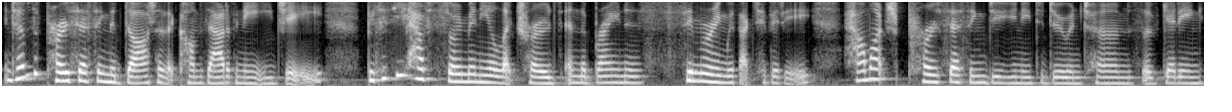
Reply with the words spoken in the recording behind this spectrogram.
In terms of processing the data that comes out of an EEG, because you have so many electrodes and the brain is simmering with activity, how much processing do you need to do in terms of getting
